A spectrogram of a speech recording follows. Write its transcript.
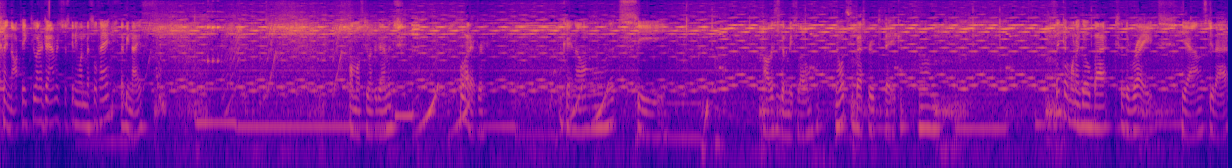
Can I not take 200 damage just getting one missile tank? That'd be nice. Almost 200 damage. Whatever. Okay, now, let's see. Oh, this is gonna be slow. Now, what's the best route to take? Um, I think I want to go back to the right. Yeah, let's do that.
